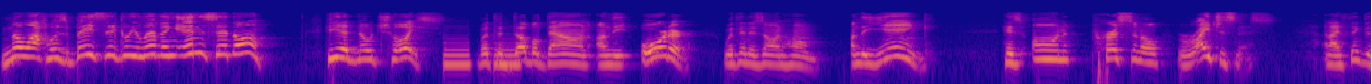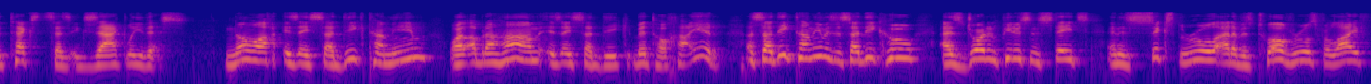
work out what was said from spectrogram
Noah was basically living in Sodom. He had no choice but to double down on the order within his own home, on the yang his own personal righteousness. And I think the text says exactly this. Noah is a Sadiq Tamim, while Abraham is a Sadiq Betoch Ha'ir. A Sadiq Tamim is a Sadiq who, as Jordan Peterson states in his sixth rule out of his 12 rules for life,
